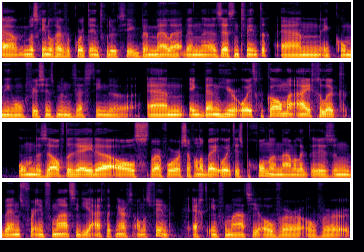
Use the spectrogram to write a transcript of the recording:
ja, misschien nog even een korte introductie. Ik ben Melle, ik ben uh, 26 en ik kom hier ongeveer sinds mijn 16e. En ik ben hier ooit gekomen eigenlijk om dezelfde reden als waarvoor Savannah B ooit is begonnen. Namelijk, er is een wens voor informatie die je eigenlijk nergens anders vindt. Echt informatie over, over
